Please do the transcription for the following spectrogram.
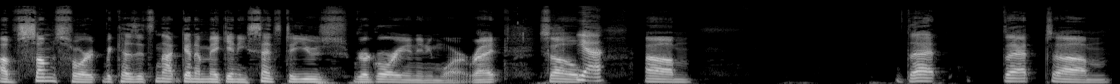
of some sort because it's not going to make any sense to use Gregorian anymore, right? So Yeah. um that that um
